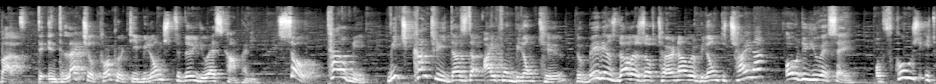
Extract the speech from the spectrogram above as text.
But the intellectual property belongs to the US company. So tell me, which country does the iPhone belong to? The billions dollars of turnover belong to China or the USA? Of course, it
